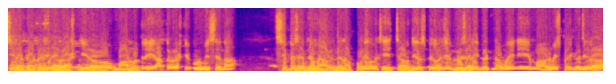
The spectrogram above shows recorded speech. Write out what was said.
ચિરાગ કાકડિયા રાષ્ટ્રીય મહામંત્રી આંતરરાષ્ટ્રીય કુર્મી સેના સીપી સાહેબને અમે આવેદન આપવા આવ્યો છીએ. ચાર દિવસ પહેલા જે ગુજારી ઘટના બની, એમાં હરમેશભાઈ ગજેરા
